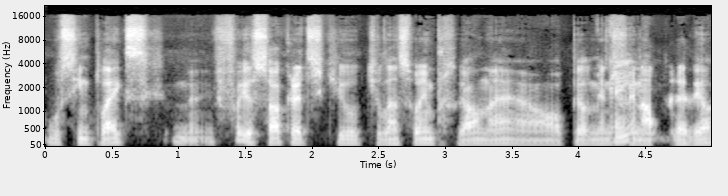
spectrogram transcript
o, Simplex, foi o Sócrates que o, que o lançou em Portugal, não é? ou pelo menos Quem? foi na altura dele.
